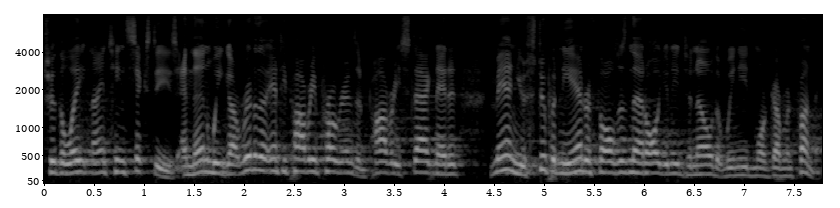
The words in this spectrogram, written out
to the late 1960s. And then we got rid of the anti poverty programs and poverty stagnated. Man, you stupid Neanderthals, isn't that all you need to know that we need more government funding?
